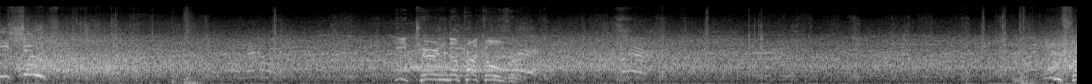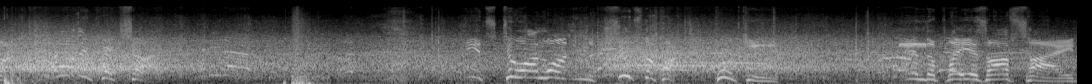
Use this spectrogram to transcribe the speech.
He shoots! He turned the puck over. In front. Another quick shot. It's two on one. Shoots the puck. Pulki. And the play is offside.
